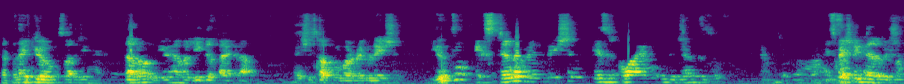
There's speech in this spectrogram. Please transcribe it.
Thank you, Swatiji. Tarun, you have a legal background and she's talking about regulation. Do you think external regulation is required in the journalism? Especially in television?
